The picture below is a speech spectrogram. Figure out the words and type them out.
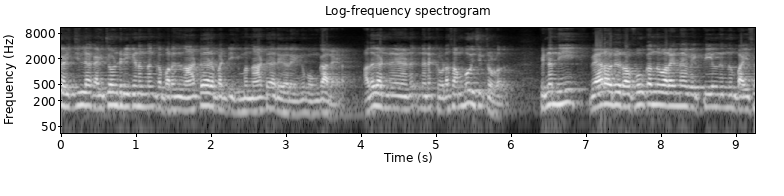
കഴിച്ചില്ല കഴിച്ചുകൊണ്ടിരിക്കണം എന്നൊക്കെ പറഞ്ഞ് നാട്ടുകാരെ പറ്റിക്കുമ്പോൾ നാട്ടുകാർ കയറി അങ്ങ് പൊങ്കാലയിടാം. അത് തന്നെയാണ് നിനക്കിവിടെ സംഭവിച്ചിട്ടുള്ളത്. പിന്നെ നീ വേറെ ഒരു റഫൂഖ് എന്ന് പറയുന്ന വ്യക്തിയിൽ നിന്നും പൈസ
